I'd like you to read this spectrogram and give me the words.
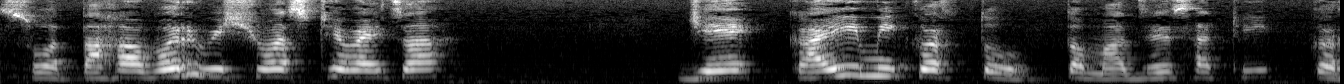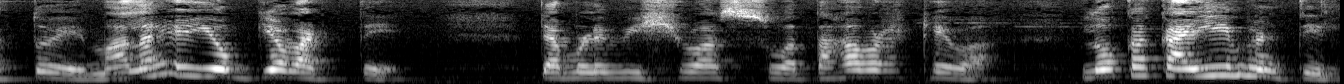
स्वतःवर विश्वास ठेवायचा. जे काही मी करतो तर माझ्यासाठी करतोय. मला हे योग्य वाटते त्यामुळे विश्वास स्वतःवर ठेवा. लोक काहीही म्हणतील.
